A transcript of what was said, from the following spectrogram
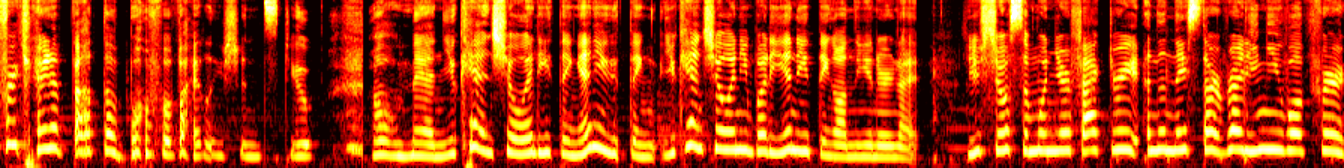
forget about the BOFA violations too. Oh man, you can't show anything, anything. You can't show anybody anything on the internet. You show someone your factory and then they start writing you up for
